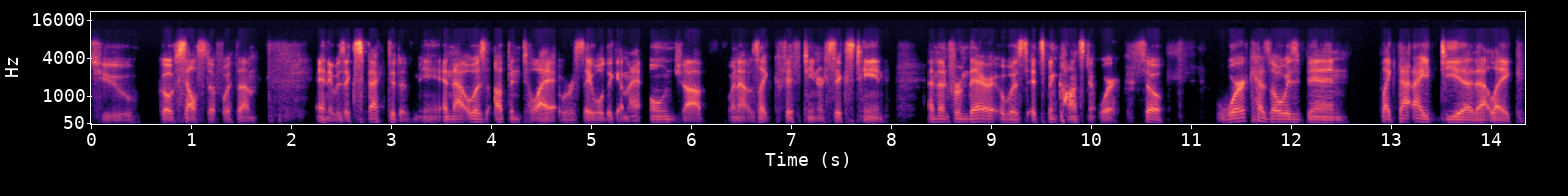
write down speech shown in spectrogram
to go sell stuff with them. And it was expected of me. And that was up until I was able to get my own job when I was like 15 or 16. And then from there, it was, it's been constant work. So work has always been like that idea that like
